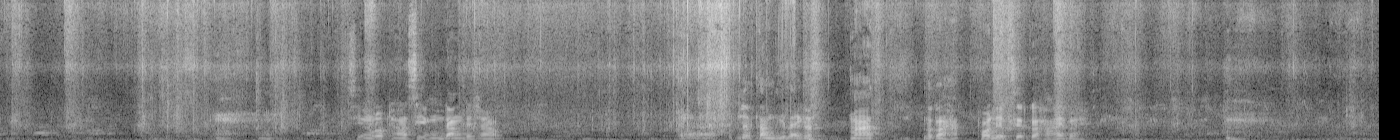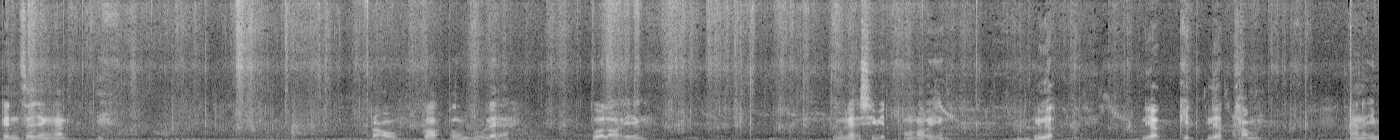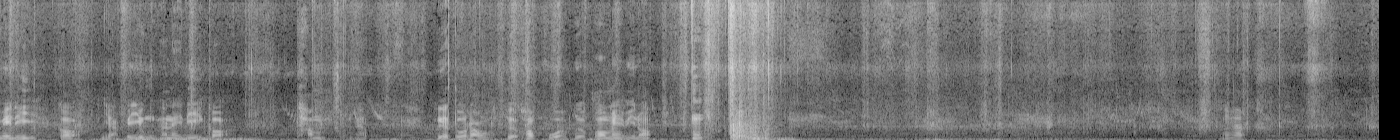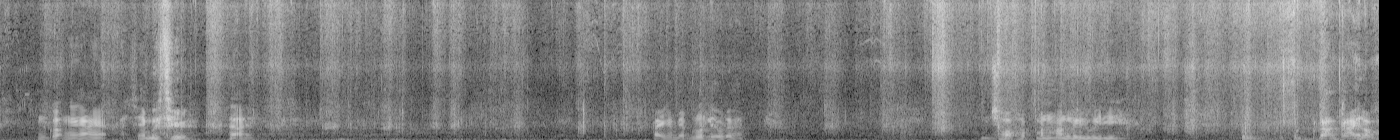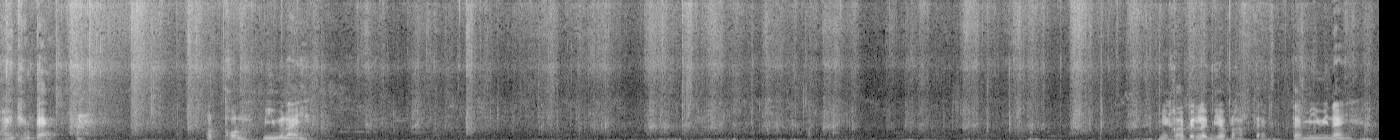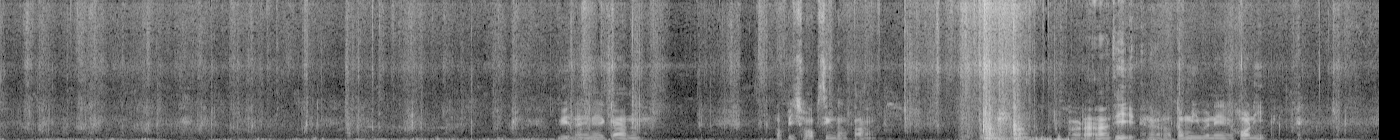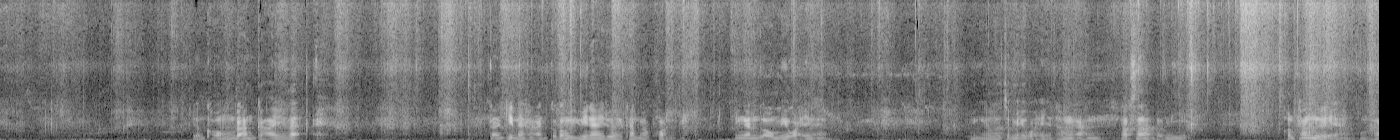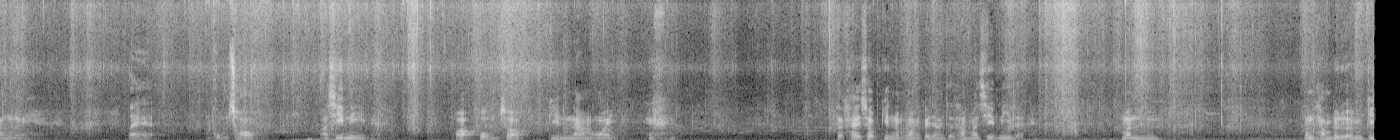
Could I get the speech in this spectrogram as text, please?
เสียงรถหาเสียงดังแต่เช้า เลือกตั้งทีไรก็มา แล้วก็พอเลือกเสร็จก็หายไป เป็นซะอย่างนั้น เราก็ต้องดูแลตัวเราเอง ดูแลชีวิตของเราเอง เลือกเลือกคิดเลือกทำอันไหนไม่ดีก็อย่าไปยุ่งอันไหนดีก็ทำนะครับ เพื่อตัวเราเพื่อครอบครัวเพื่อพ่อแม่พี่น้องนี่ครับผมก็ง่ายๆใช้มือถือถ่ายไปกันแบบรวดเร็วแล้วกัน ผมชอบครับมันมันลุยๆดีฝึกร่างกายเราให้แข็งแกร่งอดทนมีวินัยไม่ค่อยเป็นระเบียบครับ แต่แต่มีวินัยวินัยในการรับผิดชอบสิ่งต่างๆ ภาระหน้าที่นะเราต้องมีไว้ในข้อนี้ เรื่องของร่างกายและ การกินอาหารก็ต้องมีวินัยด้วยการพักผ่อนไม่งั้นเราไม่ไหวนะฮะไม่งั้นเราจะไม่ไหวทำงานลักษณะแบบนี้ ค่อนข้างเหนื่อยนะค่อนข้างเหนื่อย แต่ผมชอบอาชีพนี้ เพราะผมชอบกินน้ำอ้อยแต่ใครชอบกินน้ำอ้อยก็อยากจะทำอาชีพนี้แหละ มัน มันทำไปด้วยมันกิน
